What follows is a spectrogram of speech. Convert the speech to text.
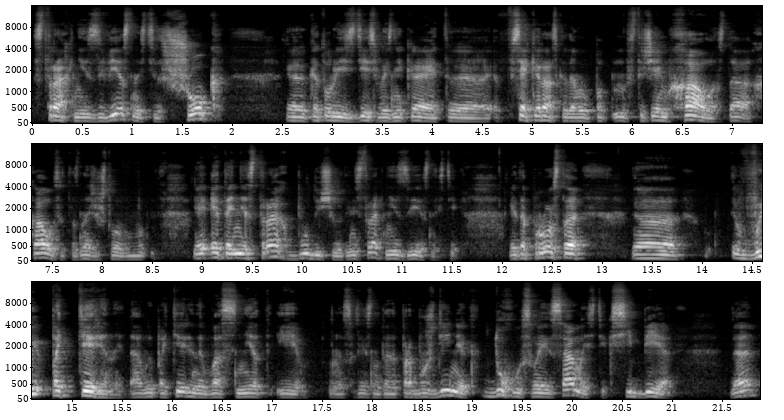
страх неизвестности, шок, э, который здесь возникает всякий раз, когда мы встречаем хаос. Да? Хаос это значит, что это не страх будущего, это не страх неизвестности. Это просто вы потеряны, да, вы потеряны, вас нет, и, соответственно, вот это пробуждение к духу своей самости, к себе, да, то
